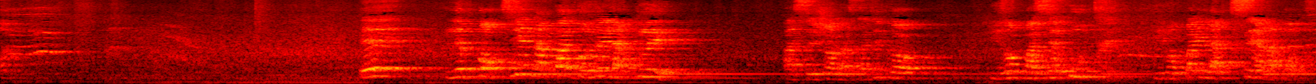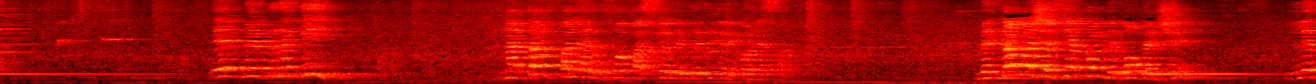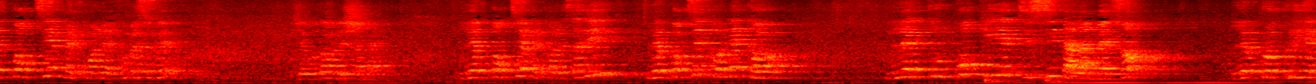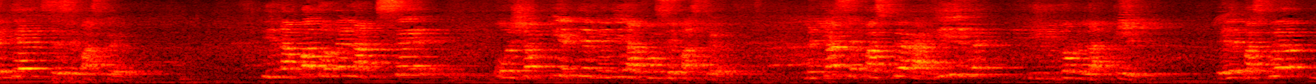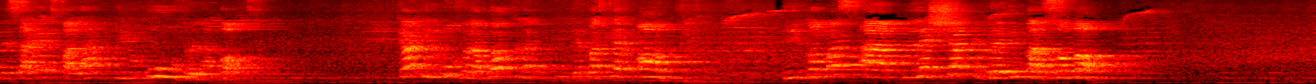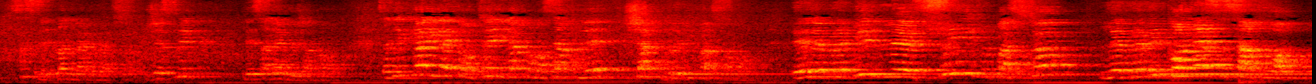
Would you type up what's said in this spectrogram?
Et le portier n'a pas donné la clé à ces gens-là. C'est-à-dire qu'ils ont passé outre. Ils n'ont pas eu l'accès à la porte. Et mes brebis n'attendent pas leur voix parce que les brebis ne les connaissent pas. Mais quand moi je viens comme le bon berger, les portiers me connaissent. Vous me souvenez? Je vous donne le chemin. Les portiers me connaissent. C'est-à-dire, le portier connaît que le troupeau qui est ici dans la maison, le propriétaire, c'est ce pasteur. Il n'a pas donné l'accès aux gens qui étaient venus avant ces pasteurs. Mais quand ces pasteurs arrivent, il lui donne la clé. Et le pasteur ne s'arrête pas là, il ouvre la porte. Quand il ouvre la porte, le pasteur entre. Il commence à appeler chaque brebis par son nom. Ça, c'est le plan de la révélation. J'explique les salaires de Jacob. C'est-à-dire, quand il est entré, il a commencé à appeler chaque brebis par son nom. Et les brebis le suivent parce que les brebis connaissent sa voix.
